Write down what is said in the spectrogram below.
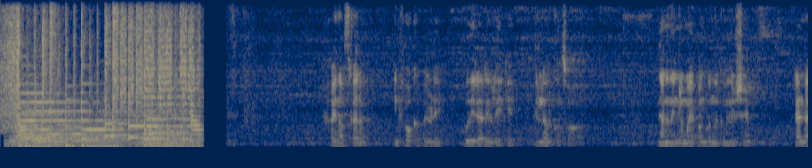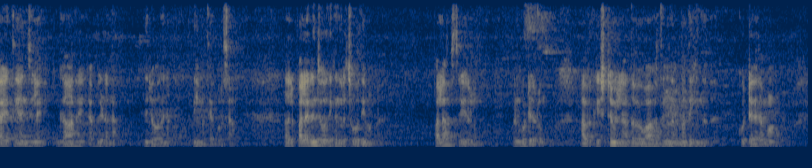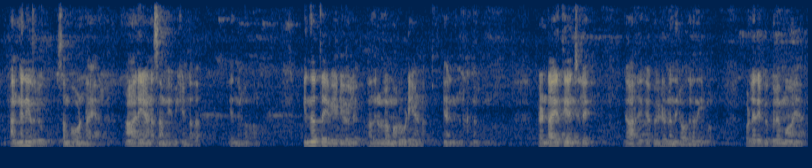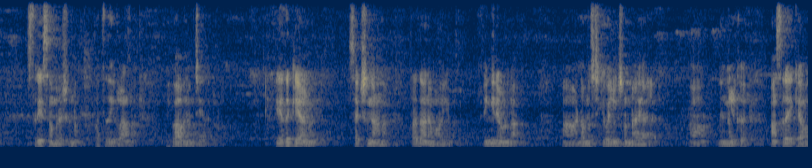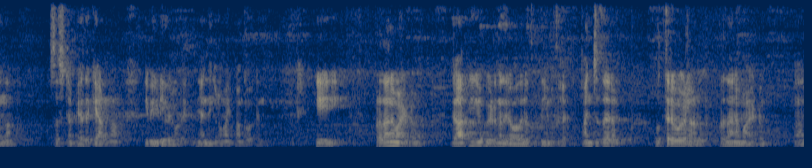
Hi നമസ്കാരം. Info കഫയുടെ പുതിയൊരു അറിവിലേക്ക് എല്ലാവർക്കും സ്വാഗതം. ഞാൻ നിങ്ങളുമായി പങ്കുവെക്കുന്ന വിഷയം രണ്ടായിരത്തി അഞ്ചിലെ ഗാർഹിക പീഡന നിരോധന നിയമത്തെക്കുറിച്ചാണ്. അതിൽ പലരും ചോദിക്കുന്നൊരു ചോദ്യമുണ്ട്. പല സ്ത്രീകളും പെൺകുട്ടികളും അവർക്ക് ഇഷ്ടമില്ലാത്ത വിവാഹത്തിന് നിർബന്ധിക്കുന്നത് കുറ്റകരമാണോ? അങ്ങനെ ഒരു സംഭവം ഉണ്ടായാൽ ആരെയാണ് സമീപിക്കേണ്ടത് എന്നുള്ളതാണ്. ഇന്നത്തെ വീഡിയോയിൽ അതിനുള്ള മറുപടിയാണ് ഞാൻ നിങ്ങൾക്ക് നൽകുന്നത്. രണ്ടായിരത്തി അഞ്ചിലെ ഗാർഹിക പീഡന നിരോധന നിയമം വളരെ വിപുലമായ സ്ത്രീ സംരക്ഷണ പദ്ധതികളാണ് വിഭാവനം ചെയ്തിട്ടുള്ളത്. ഏതൊക്കെയാണ് സെക്ഷനാണ് പ്രധാനമായും ഇങ്ങനെയുള്ള ഡൊമസ്റ്റിക് വയലൻസ് ഉണ്ടായാൽ നിങ്ങൾക്ക് ആശ്രയിക്കാവുന്ന സിസ്റ്റം ഏതൊക്കെയാണെന്നാണ് ഈ വീഡിയോയിലൂടെ ഞാൻ നിങ്ങളുമായി പങ്കുവെക്കുന്നത്. ഈ പ്രധാനമായിട്ടും ഗാർഹിക പീഡന നിരോധന നിയമത്തിൽ അഞ്ച് തരം ഉത്തരവുകളാണ് പ്രധാനമായിട്ടും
